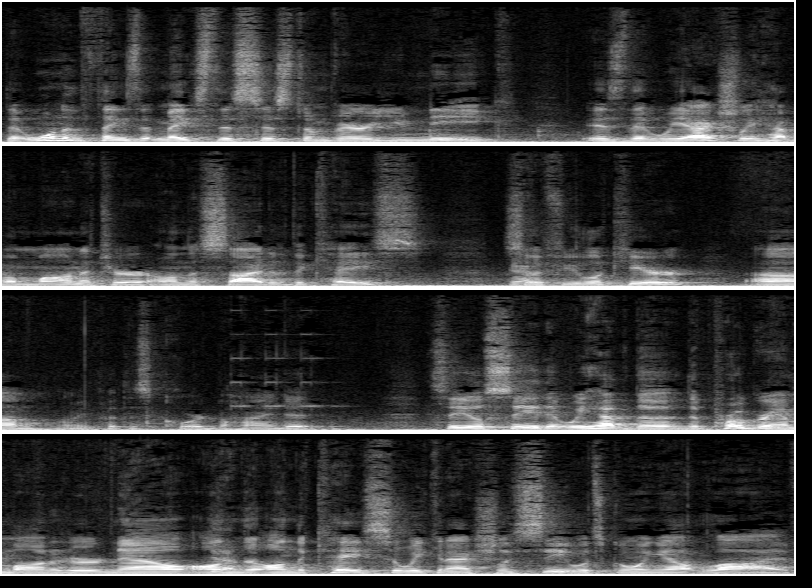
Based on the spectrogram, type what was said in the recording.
that one of the things that makes this system very unique is that we actually have a monitor on the side of the case. So Yeah. if you look here, um, let me put this cord behind it. So you'll see that we have the, the program monitor now on Yeah. the on the case, so we can actually see what's going out live.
